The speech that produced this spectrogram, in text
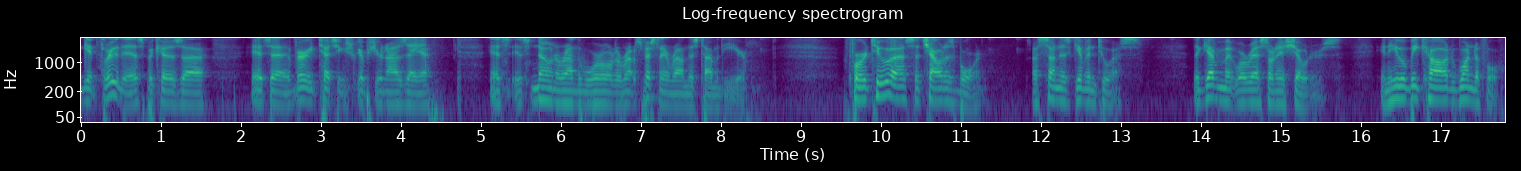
get through this because uh, it's a very touching scripture in Isaiah. It's, it's known around the world, around, especially around this time of the year. For to us a child is born, a son is given to us. The government will rest on his shoulders, and he will be called Wonderful,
